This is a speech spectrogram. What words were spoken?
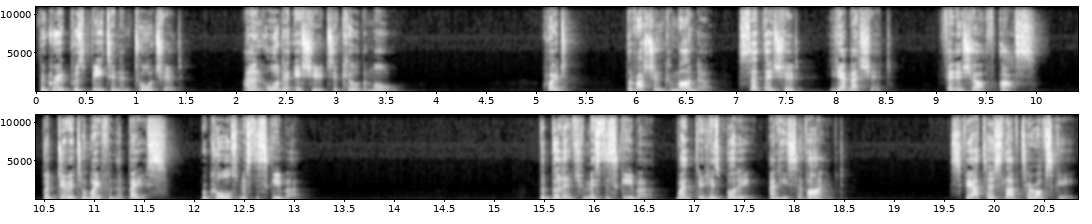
The group was beaten and tortured, and an order issued to kill them all. Quote, the Russian commander said they should yebeshit, finish off us, but do it away from the base, recalls Mr. Skiba. The bullet from Mr. Skiba went through his body and he survived. Sviatoslav Turovsky,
